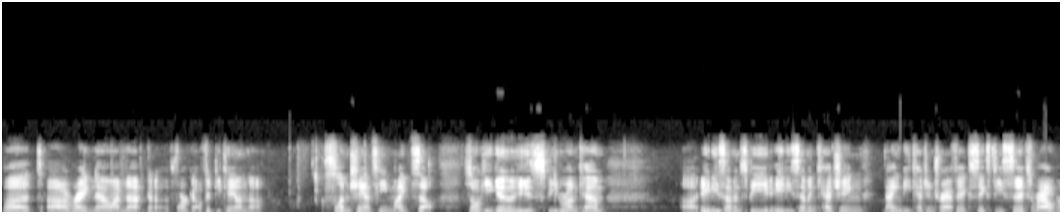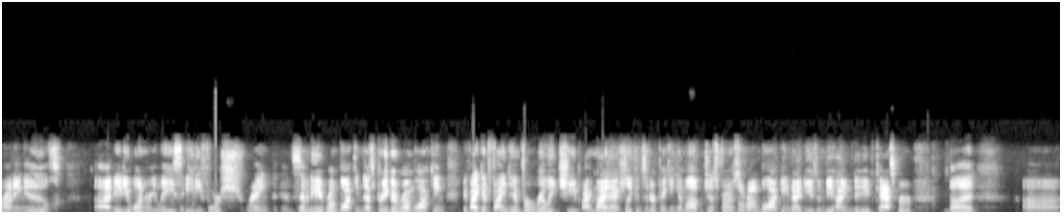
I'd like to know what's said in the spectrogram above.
But uh, right now, I'm not going to fork out 50k on the slim chance he might sell. So he he's speed run chem. Uh, 87 speed, 87 catching, 90 catching traffic, 66 route running. Ew uh, 81 release, 84 strength, and 78 run blocking. That's pretty good run blocking. If I could find him for really cheap, I might actually consider picking him up just for his run blocking. I'd use him behind Dave Casper, but uh,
